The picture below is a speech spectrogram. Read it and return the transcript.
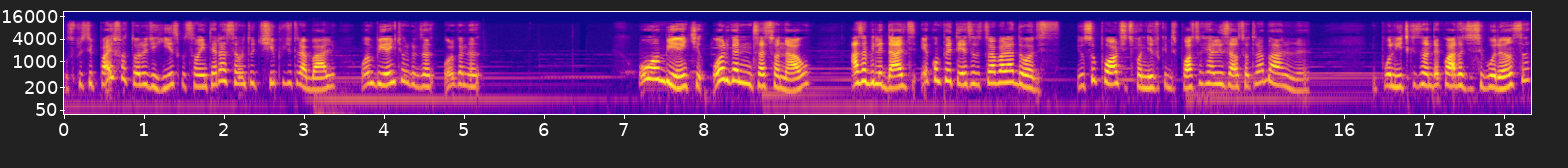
Os principais fatores de risco são a interação entre o tipo de trabalho, o ambiente, organiza organiza o ambiente organizacional, as habilidades e competências dos trabalhadores e o suporte disponível que eles possam realizar o seu trabalho, né? E políticas inadequadas de segurança.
